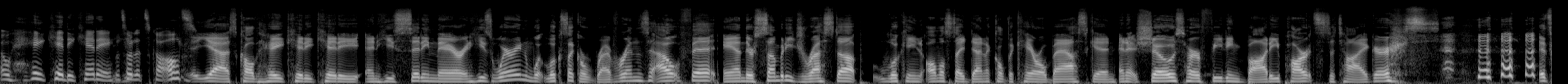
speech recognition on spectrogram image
oh, hey, kitty, kitty. That's what it's called. yeah, it's called Hey Kitty Kitty, and he's sitting there and he's wearing what looks like a reverend's outfit, and there's somebody dressed up looking almost identical to Carole Baskin, and it shows her feeding body parts to tigers. it's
